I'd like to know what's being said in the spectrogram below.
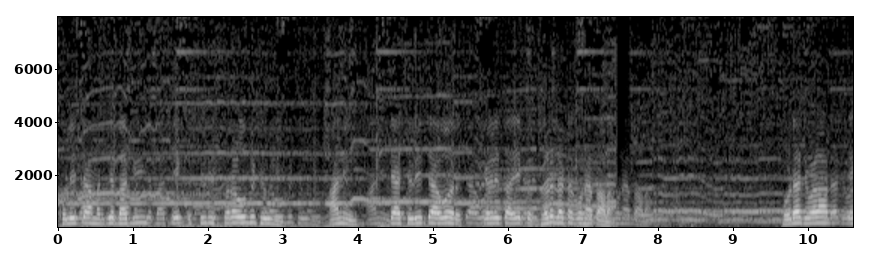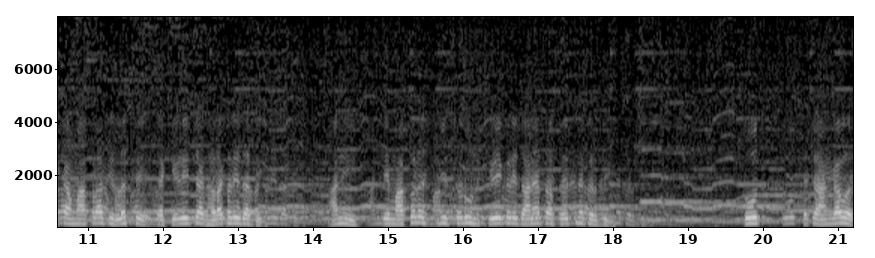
खोलीच्या मध्यभागी एक शिडी सरळ उभी ठेवली आणि त्या शिडीच्या वर केळीचा एक घड लटकवण्यात आला. थोड्याच वेळात एका माकडाची लक्ष त्या केळीच्या घडाकडे जाते आणि ते माकड शिडी चढून केळीकडे जाण्याचा प्रयत्न करते. तो त्याच्या अंगावर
